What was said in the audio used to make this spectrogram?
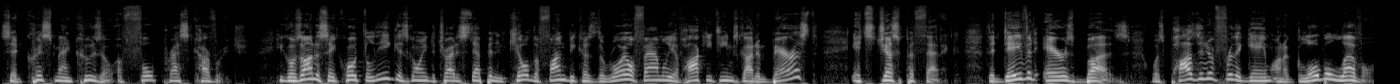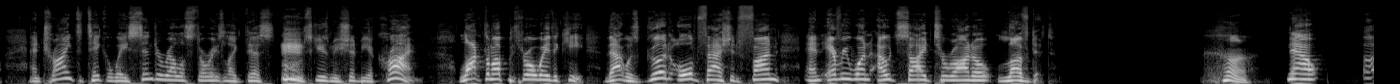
said Chris Mancuso of full press coverage. He goes on to say, quote, the league is going to try to step in and kill the fun because the royal family of hockey teams got embarrassed. It's just pathetic. The David Ayres buzz was positive for the game on a global level, and trying to take away Cinderella stories like this, excuse me, should be a crime. Lock them up and throw away the key. That was good old fashioned fun, and everyone outside Toronto loved it. Huh? Now, uh,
